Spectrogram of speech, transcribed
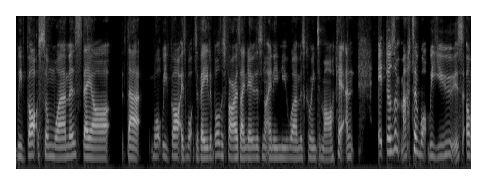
we've got some wormers. They are that what we've got is what's available. As far as I know, there's not any new wormers coming to market, and it doesn't matter what we use uh,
